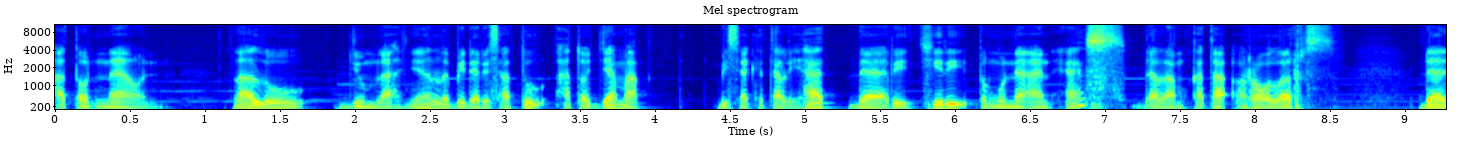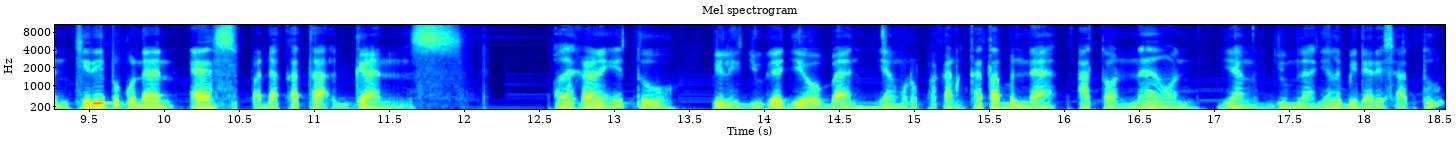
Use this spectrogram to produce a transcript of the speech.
atau noun. Lalu, jumlahnya lebih dari satu atau jamak. Bisa kita lihat dari ciri penggunaan S dalam kata rollers dan ciri penggunaan S pada kata guns. Oleh karena itu, pilih juga jawaban yang merupakan kata benda atau noun yang jumlahnya lebih dari satu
